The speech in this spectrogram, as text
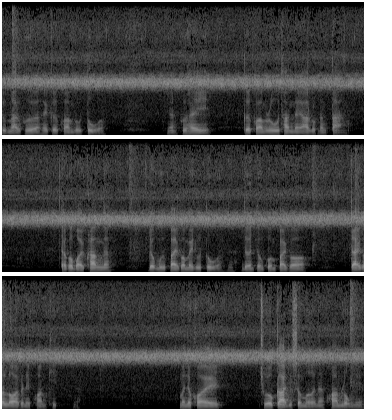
จุดหมายก็เพื่อให้เกิดความรู้ตัวนะเพื่อให้ เกิดความรู้ทันในอารมณ์ต่างๆ แต่ก็บ่อยครั้งนะ ยกมือไปก็ไม่รู้ตัวนะเดินตรงกลมไปก็ใจก็ลอยไปในความคิดนะมันจะคอยฉวยโอกาสอยู่เสมอนะ ความหลงเนี่ย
